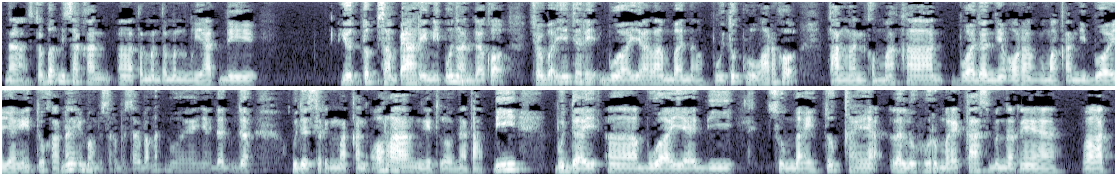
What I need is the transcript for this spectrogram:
Nah, coba misalkan eh, teman-teman lihat di YouTube sampai hari ini pun ada kok. Coba aja cari buaya lamban napu itu keluar kok tangan kemakan, badannya orang kemakan di buaya itu karena emang besar-besar banget buayanya dan udah udah sering makan orang gitu loh. Nah, tapi budaya eh, buaya di Sumba itu kayak leluhur mereka sebenarnya, Wat.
